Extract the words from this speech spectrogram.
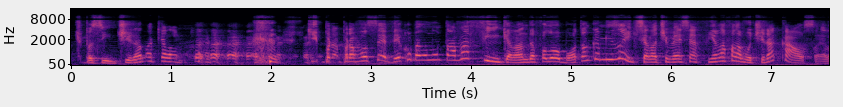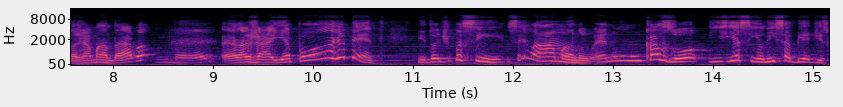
Tipo assim, tirando aquela. que pra, pra, você ver como ela não tava afim, que ela ainda falou, bota uma camisa aí, que se ela tivesse afim, ela falava, vou tirar a calça. Ela já mandava. Né? Ela já ia pro arrebento. Então, tipo assim, sei lá, mano, é, não, não casou. E, e, assim, eu nem sabia disso.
